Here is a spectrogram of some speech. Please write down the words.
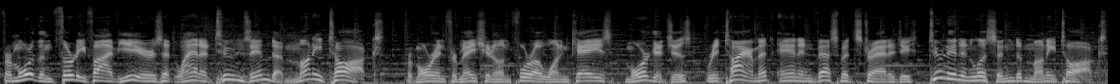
For more than 35 years, Atlanta tunes into Money Talks. For more information on 401ks, mortgages, retirement, and investment strategies, tune in and listen to Money Talks,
